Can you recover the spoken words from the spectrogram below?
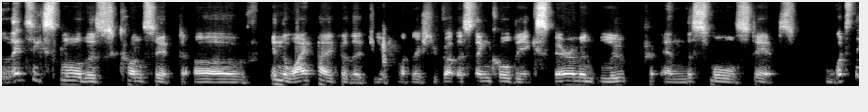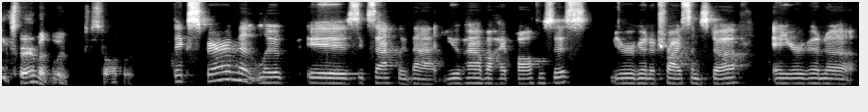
Let's explore this concept of, in the white paper that you've published, you've got this thing called the experiment loop and the small steps. What's the experiment loop to start with? The experiment loop is exactly that. You have a hypothesis, you're going to try some stuff, and you're going to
